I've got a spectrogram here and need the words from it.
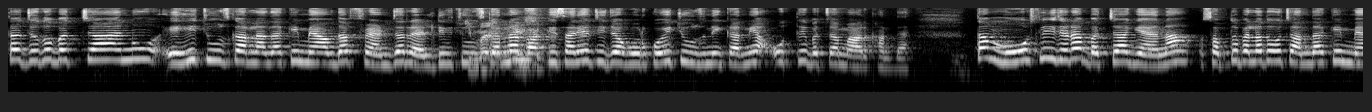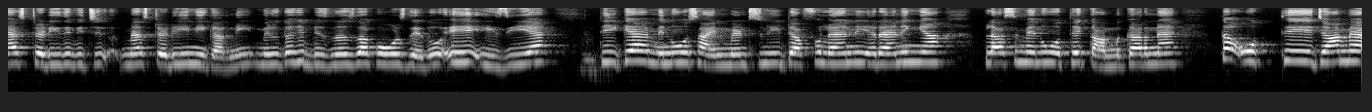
ਤਾਂ ਜਦੋਂ ਬੱਚਾ ਇਹਨੂੰ ਇਹੀ ਚੂਜ਼ ਕਰ ਲੈਂਦਾ ਕਿ ਮੈਂ ਆਪਦਾ ਫਰੈਂਡ ਜਾਂ ਰਿਲੇਟਿਵ ਚੂਜ਼ ਕਰਨਾ ਬਾਕੀ ਸਾਰੀਆਂ ਚੀਜ਼ਾਂ ਹੋਰ ਕੋਈ ਚੂਜ਼ ਨਹੀਂ ਕਰਨੀਆਂ ਉੱਥੇ ਬੱਚਾ ਮਾਰ ਖਾਂਦਾ। ਤਾਂ ਮੋਸਟਲੀ ਜਿਹੜਾ ਬੱਚਾ ਗਿਆ ਨਾ ਸਭ ਤੋਂ ਪਹਿਲਾਂ ਤਾਂ ਉਹ ਚਾਹੁੰਦਾ ਕਿ ਮੈਂ ਸਟੱਡੀ ਦੇ ਵਿੱਚ ਮੈਂ ਸਟੱਡੀ ਨਹੀਂ ਕਰਨੀ। ਮੈਨੂੰ ਤਾਂ ਜੀ ਬਿਜ਼ਨਸ ਦਾ ਕੋਰਸ ਦੇ ਦਿਓ ਇਹ ਈਜ਼ੀ ਹੈ। ਠੀਕ ਹੈ ਮੈਨੂੰ ਅਸਾਈਨਮੈਂਟਸ ਨਹੀਂ ਟਫ ਰਹਿਣੀ ਰਹਿਣਗੀਆਂ ਪਲੱਸ ਮੈਨੂੰ ਉੱਥੇ ਕੰਮ ਕਰਨਾ ਹੈ। ਤਾਂ ਉੱਥੇ ਜਾਂ ਮੈਂ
